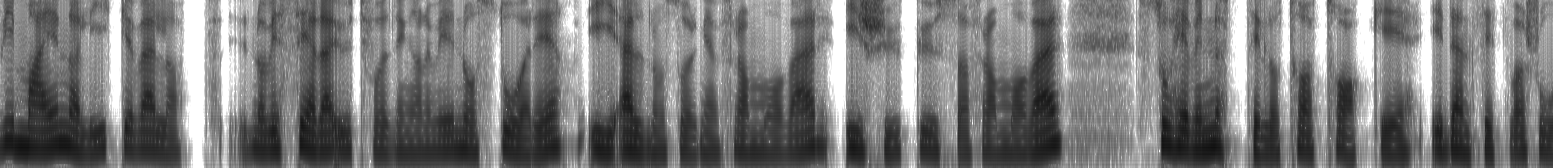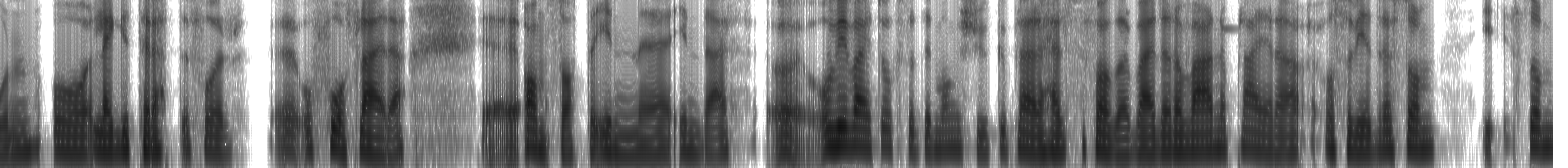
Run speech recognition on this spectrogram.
vi mener likevel at når vi ser de utfordringene vi nå står i, i eldreomsorgen framover, i sykehusene framover, så har vi nødt til å ta tak i, i den situasjonen og legge til rette for uh, å få flere uh, ansatte inn, inn der. Og vi vet også at det er mange sykepleiere, helsefagarbeidere, vernepleiere osv. Som, som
